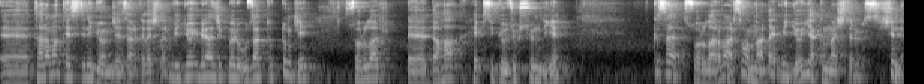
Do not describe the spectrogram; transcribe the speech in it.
e, tarama testini gömeceğiz arkadaşlar. Videoyu birazcık böyle uzak tuttum ki sorular e, daha hepsi gözüksün diye. Kısa sorular varsa onlar da videoyu yakınlaştırırız. Şimdi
